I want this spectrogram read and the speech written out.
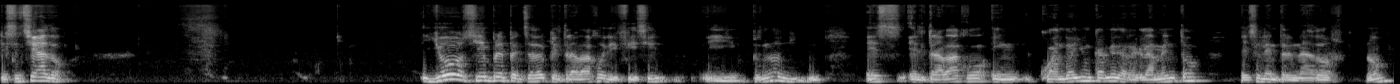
licenciado, yo siempre he pensado que el trabajo difícil, y pues no, es el trabajo en cuando hay un cambio de reglamento, es el entrenador, ¿no?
